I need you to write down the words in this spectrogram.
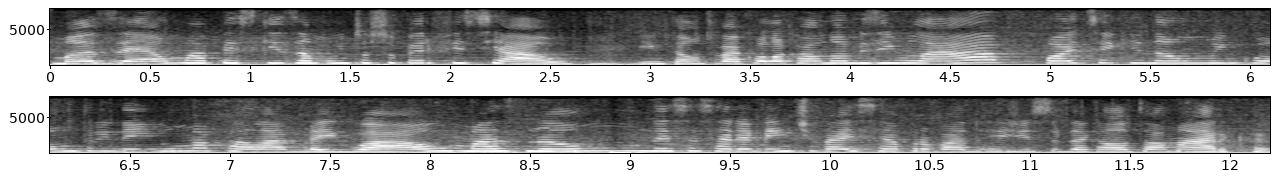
mas é uma pesquisa muito superficial. Então tu vai colocar o nomezinho lá, pode ser que não encontre nenhuma palavra igual, mas não necessariamente vai ser aprovado o registro daquela tua marca.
